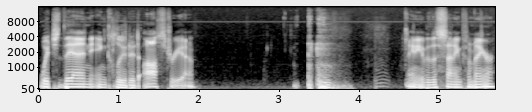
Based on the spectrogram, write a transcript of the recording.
which then included Austria. Any of this sounding familiar?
